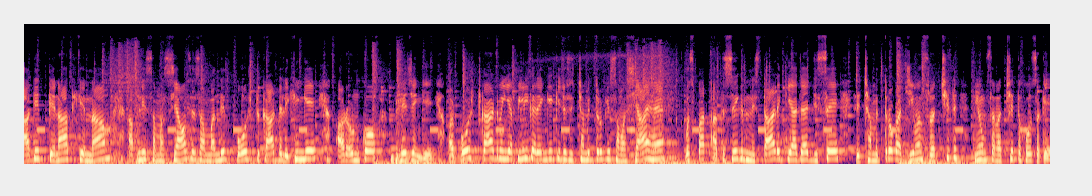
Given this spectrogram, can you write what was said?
आदित्यनाथ के नाम अपनी समस्याओं से संबंधित पोस्ट कार्ड लिखेंगे और उनको भेज भेजेंगे और पोस्ट कार्ड में ये अपील करेंगे कि जो शिक्षा मित्रों की समस्याएँ हैं, उस पर अतिशीघ्र निस्तार किया जाए, जिससे शिक्षा मित्रों का जीवन सुरक्षित एवं संरक्षित हो सके।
